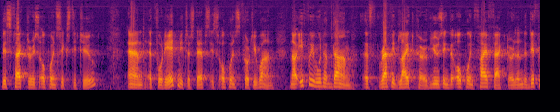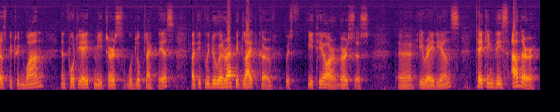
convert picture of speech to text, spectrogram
this factor is 0.62, and at 48 meters steps it's 0.31. Now, if we would have done a rapid light curve using the 0.5 factor, then the difference between 1 and 48 meters would look like this. But if we do a rapid light curve with ETR versus uh, irradiance, taking these other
